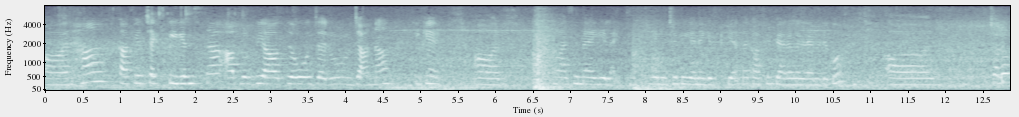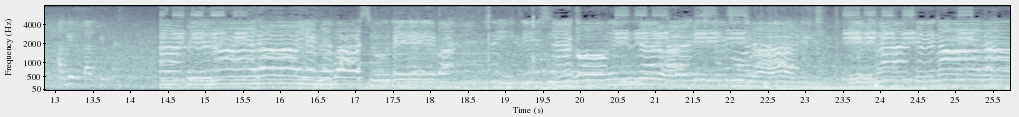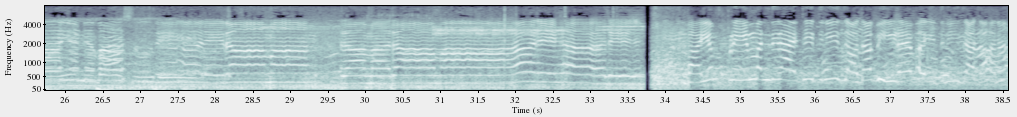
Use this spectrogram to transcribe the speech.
और हाँ काफ़ी अच्छा एक्सपीरियंस था। आप लोग भी आओ तो ज़रूर जाना, ठीक है? और वहाँ से मैं ये लाई थी ये मुझे भैया ने गिफ्ट किया था, काफ़ी प्यारा लग रहा है मेरे को। और चलो, आगे बताती हूँ मैं। वासुदेव। गोविंद हरि मुरारी। हे नाथ नारायण वासुदेव। हरे राम राम राम हरे हरे। भाई हम प्रेम मंदिर आए थे इतनी ज़्यादा भीड़ है भाई इतनी ज़्यादा है ना?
